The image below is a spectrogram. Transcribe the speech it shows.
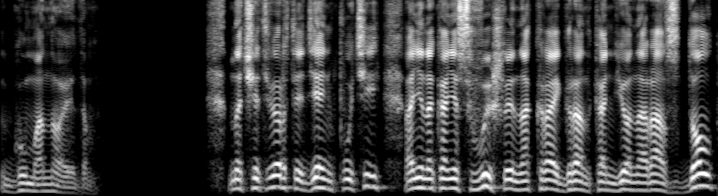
к гуманоидам. На четвертый день пути они, наконец, вышли на край Гранд-каньона Раздол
